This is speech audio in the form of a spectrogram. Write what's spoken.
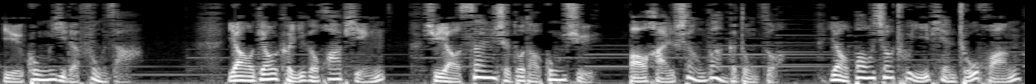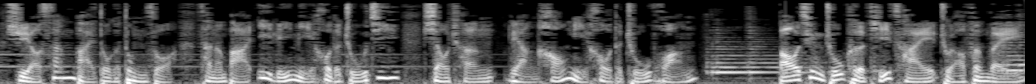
与工艺的复杂。要雕刻一个花瓶，需要三十多道工序，包含上万个动作；要包削出一片竹簧，需要三百多个动作，才能把一厘米厚的竹基削成两毫米厚的竹簧。宝庆竹刻的题材主要分为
